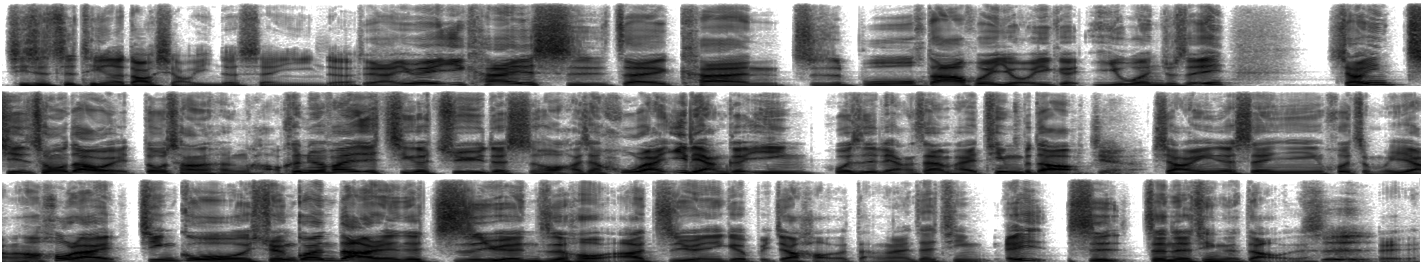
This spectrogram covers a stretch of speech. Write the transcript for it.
其实是听得到小英的声音的。对啊，因为一开始在看直播，大家会有一个疑问，就是诶。小英其实从头到尾都唱的很好，可你会发现，几个句的时候，好像忽然一两个音，或者是两三拍听不到小英的声音，或怎么样。然后后来经过玄关大人的支援之后啊，支援一个比较好的档案，再听，哎，是真的听得到的，是对。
